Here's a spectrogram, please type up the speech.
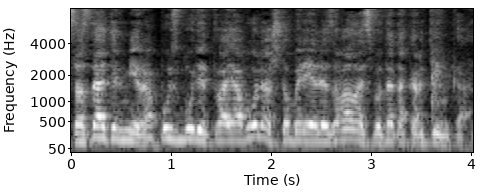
Создатель мира, пусть будет твоя воля, чтобы реализовалась вот эта картинка.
